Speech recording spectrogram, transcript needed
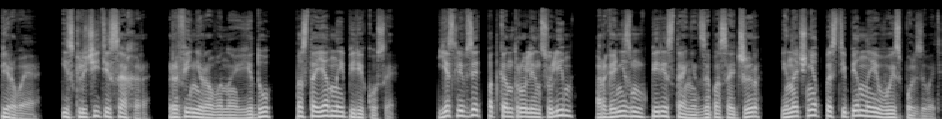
Первое. Исключите сахар, рафинированную еду, постоянные перекусы. Если взять под контроль инсулин, организм перестанет запасать жир и начнет постепенно его использовать.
